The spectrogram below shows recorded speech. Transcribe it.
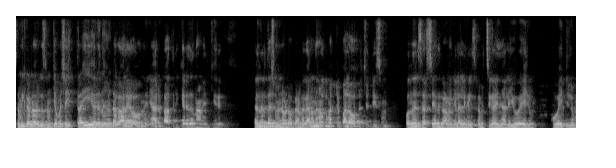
ശ്രമിക്കേണ്ടവർക്ക് ശ്രമിക്കാം. പക്ഷേ ഇത്ര ഈ ഒരു നീണ്ട കാലയളവൊന്നും ഇനി ആരും കാത്തിരിക്കരുത് എന്നാണ് എനിക്കൊരു നിർദ്ദേശം മുന്നോട്ട് വെക്കാനുള്ളത് കാരണം നിങ്ങൾക്ക് മറ്റ് പല ഓപ്പർച്യൂണിറ്റീസും ഒന്ന് സെർച്ച് ചെയ്ത് കാണെങ്കിൽ അല്ലെങ്കിൽ ശ്രമിച്ചു കഴിഞ്ഞാൽ യു എയിലും കുവൈറ്റിലും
